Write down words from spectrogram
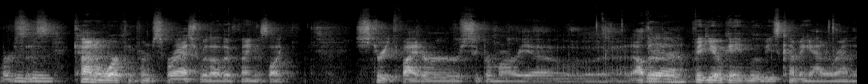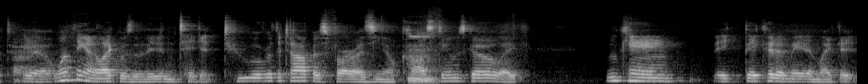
versus mm-hmm. kind of working from scratch with other things like. Street Fighter, Super Mario, and other Yeah. video game movies coming out around the time. yeah. One thing I like was that they didn't take it too over the top as far as you know mm. costumes go. Like Liu Kang, they they could have made him like a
